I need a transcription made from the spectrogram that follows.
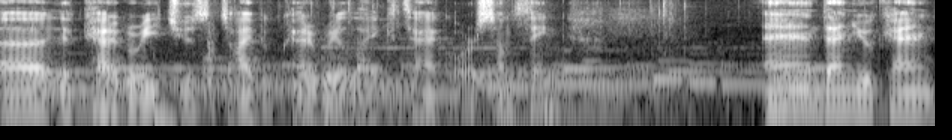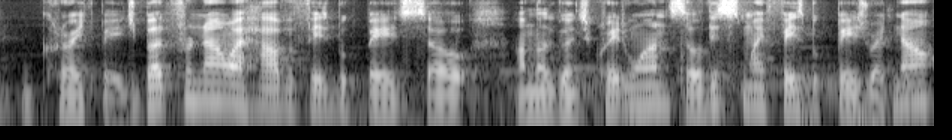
uh, the category, choose type of category like tech or something and then you can create page. But for now I have a Facebook page so I'm not going to create one. So this is my Facebook page right now.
